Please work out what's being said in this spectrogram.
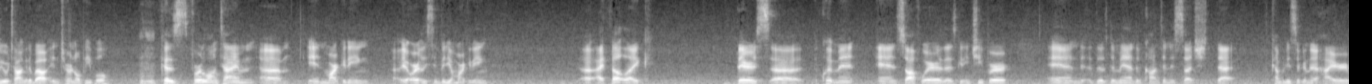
we were talking about internal people. Mm-hmm. because for a long time um, in marketing uh, or at least in video marketing uh, i felt like there's uh, equipment and software that's getting cheaper and the demand of content is such that companies are going to hire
